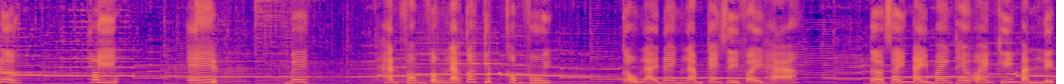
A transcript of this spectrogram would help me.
Đơn. Y. E. B. Hành Phong vẫn là có chút không vui. Cậu lại đang làm cái gì vậy hả? Tờ giấy này mang theo oán khí mãnh liệt,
